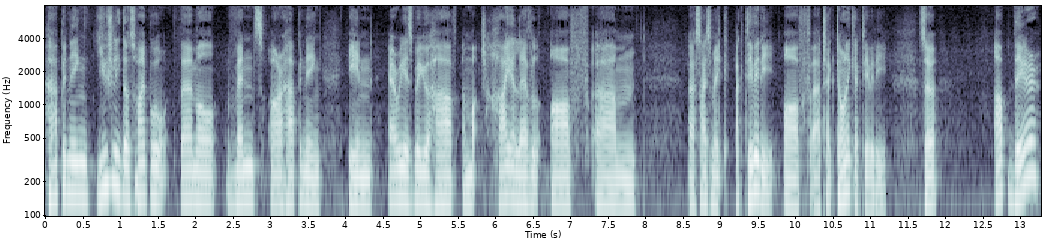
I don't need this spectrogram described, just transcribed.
happening, usually those hypothermal vents are happening in areas where you have a much higher level of um, uh, seismic activity, of uh, tectonic activity. So up there,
